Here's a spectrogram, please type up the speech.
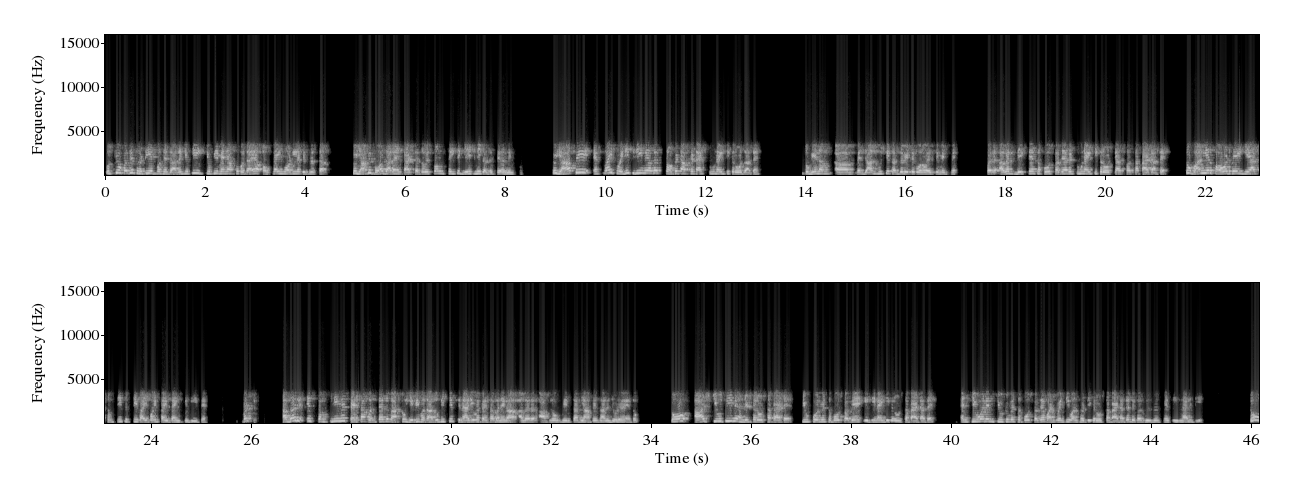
उसके ऊपर से थर्टी एट परसेंट ज़्यादा है क्योंकि क्योंकि मैंने आपको बताया ऑफलाइन मॉडल है बिज़नेस का तो यहाँ पे बहुत ज़्यादा इम्पैक्ट है तो इसको हम सही से गेज नहीं कर सकते अर्निंग को। तो यहाँ पे एफ़ वाई ट्वेंटी थ्री में अगर profit after tax two ninety crore आता है तो गेन हम आ, मैं जानबूझ के कंजर्वेटिव हो रहा हूँ एस्टिमेट में पर अगर देखते हैं सपोज़ करते हैं अगर 290 करोड़ के आसपास का पैट आता है तो वन ईयर फॉरवर्ड में ये आज कंपनी 55.5 टाइम्स के बीच है। बट अगर इस कंपनी में पैसा बनता है तो मैं आपको ये भी बता दूँ कि किस सिनेरियो में पैसा बनेगा अगर आप लोग मेरे साथ यहाँ पे सारे जुड़े हुए हैं तो। तो आज Q3 में 100 करोड़ का पैट है Q4 में सपोज़ करते हैं 80 90 करोड़ का पैट आता है and Q one and Q two में सपोज़ करते हैं one twenty one thirty crore का पैट आता है बिकॉज़ बिज़नेस में सीजनैलिटी है। तो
